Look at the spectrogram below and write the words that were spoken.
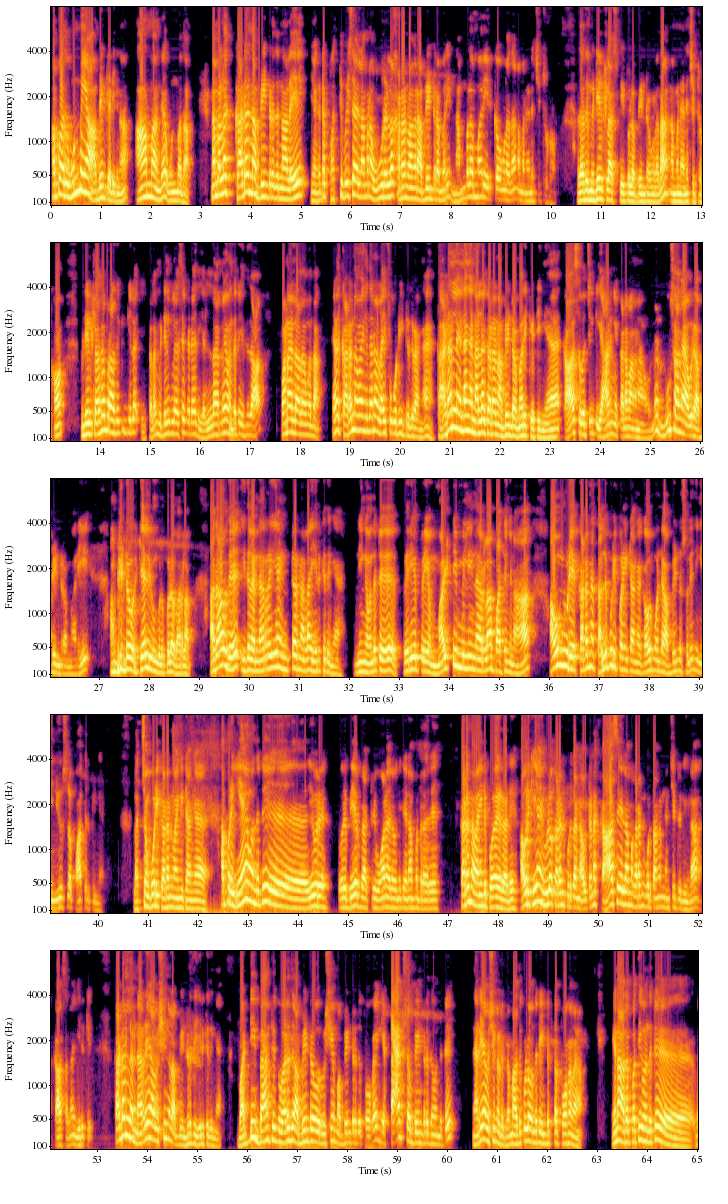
அப்போ அது உண்மையா அப்படின்னு கேட்டிங்கன்னா ஆமாங்க உண்மைதான். நம்மளாம் கடன் அப்படின்றதுனாலே என்கிட்ட பத்து பைசா இல்லாமல் நான் ஊரெல்லாம் கடன் வாங்குறேன் அப்படின்ற மாதிரி நம்மள மாதிரி இருக்கவங்கள தான் நம்ம நினச்சிட்டு இருக்கோம். அதாவது மிடில் கிளாஸ் பீப்புள் அப்படின்றவங்கள தான் நம்ம நினச்சிட்டு இருக்கோம். மிடில் கிளாஸ் அப்புறம் அதுக்கு கீழே இப்போல்லாம் மிடில் கிளாஸே கிடையாது. எல்லாமே வந்துட்டு இதுதான். பணம் இல்லாதவங்க தான். ஏன்னா கடனை வாங்கி தானே லைஃப் ஓட்டிட்டு இருக்கிறாங்க. கடன்ல என்னங்க நல்ல கடன் அப்படின்ற மாதிரி கேட்டீங்க? காசு வச்சுக்கிட்டு யாருங்க கடன் வாங்கினா? ஒன்று லூசாங்க அவரு அப்படின்ற மாதிரி அப்படின்ற ஒரு கேள்வி உங்களுக்குள்ள வரலாம். அதாவது இதுல நிறைய இன்டர்னலா இருக்குதுங்க. நீங்க வந்துட்டு பெரிய பெரிய மல்டி மில்லியனர்லாம் பார்த்தீங்கன்னா அவங்களுடைய கடனை தள்ளுபடி பண்ணிட்டாங்க கவர்மெண்ட் அப்படின்னு சொல்லி நீங்க நியூஸ்ல பார்த்துருப்பீங்க. லட்சம் கோடி கடன் வாங்கிட்டாங்க. அப்புறம் ஏன் வந்துட்டு இவர் ஒரு பியர் ஃபேக்டரி ஓனர் வந்துட்டு என்ன பண்றாரு? கடனை வாங்கிட்டு போயிடுறாரு. அவருக்கு ஏன் இவ்வளோ கடன் கொடுத்தாங்க? அவர்கிட்ட காசே இல்லாமல் கடன் கொடுத்தாங்கன்னு நினச்சிட்டு இருக்கீங்களா? காசெல்லாம் இருக்கு. கடன்ல நிறைய விஷயங்கள் அப்படின்றது இருக்குதுங்க. வட்டி பேங்க்குக்கு வருது அப்படின்ற ஒரு விஷயம் அப்படின்றது போக இங்கே டேக்ஸ் அப்படின்றது வந்துட்டு நிறைய விஷயங்கள் இருக்கு. நம்ம அதுக்குள்ள வந்துட்டு இன்டெப்தா போக வேணாம். ஏன்னா அதை பத்தி வந்துட்டு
